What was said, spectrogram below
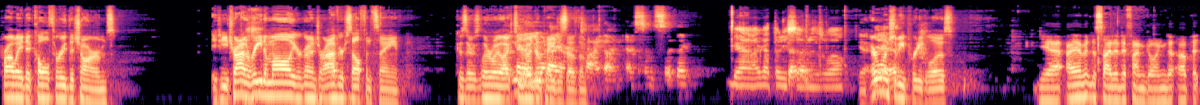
probably, to cull through the charms. If you try to read them all, you're going to drive yourself insane because there's literally like Mel, you 200 and I pages are of them. tied on Essence, I think. Yeah, I got 37 as well. Yeah, everyone Yeah. should be pretty close. Yeah, I haven't decided if I'm going to up it,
